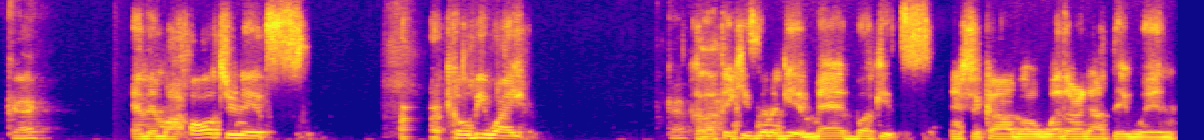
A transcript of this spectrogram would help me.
Okay. And then my alternates are, Coby White, Okay. because I think he's going to get mad buckets in Chicago, whether or not they win.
